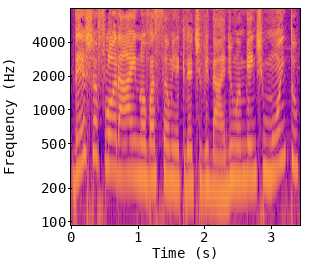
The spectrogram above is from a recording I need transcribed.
deixa florar a inovação e a criatividade, um ambiente muito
